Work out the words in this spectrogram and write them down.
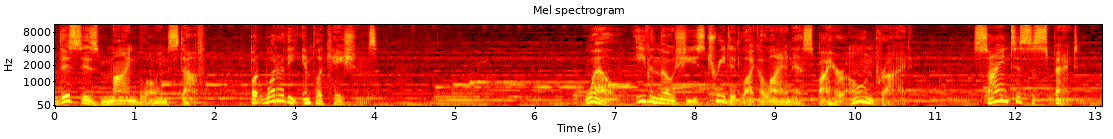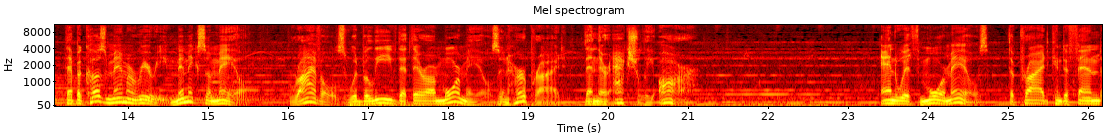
This is mind-blowing stuff, but what are the implications? Well, even though she's treated like a lioness by her own pride, scientists suspect that because Mmamoriri mimics a male, rivals would believe that there are more males in her pride than there actually are. And with more males, the pride can defend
